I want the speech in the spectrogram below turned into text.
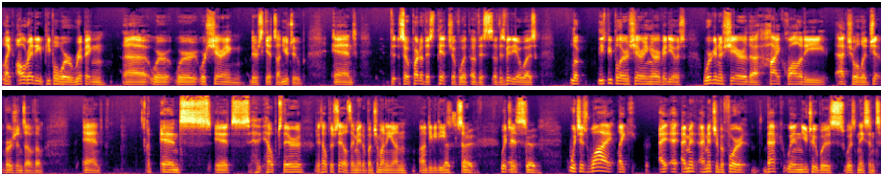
like already people were ripping uh were were were sharing their skits on YouTube. And th- so part of this pitch of what of this of this video was look these people are sharing our videos. We're going to share the high quality actual legit versions of them. And and it's helped their it helped their sales. They made a bunch of money on on DVDs That's so good. which That's is good. which is why like I, I, I mentioned before back when YouTube was was nascent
